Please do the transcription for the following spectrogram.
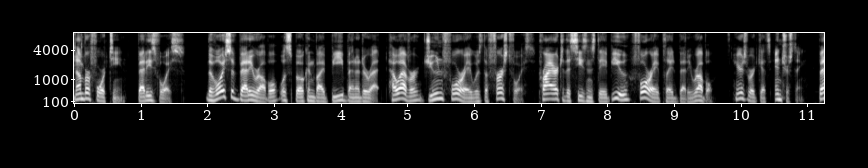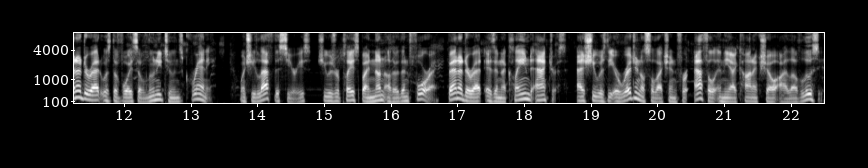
Number 14. Betty's Voice. The voice of Betty Rubble was spoken by Bea Benaderet. However, June Foray was the first voice. Prior to the season's debut, Foray played Betty Rubble. Here's where it gets interesting. Benaderet was the voice of Looney Tunes' Granny. When she left the series, she was replaced by none other than Foray. Benaderet is an acclaimed actress, as she was the original selection for Ethel in the iconic show I Love Lucy.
